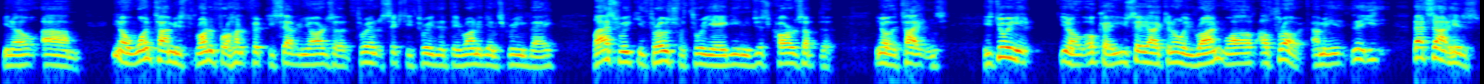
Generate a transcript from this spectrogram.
You know, um, you know, one time he's running for 157 yards, of 363 that they run against Green Bay. Last week he throws for 380 and he just carves up the, you know, the Titans. He's doing it you know, okay, you say I can only run. Well, I'll, throw it. I mean, that's not his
